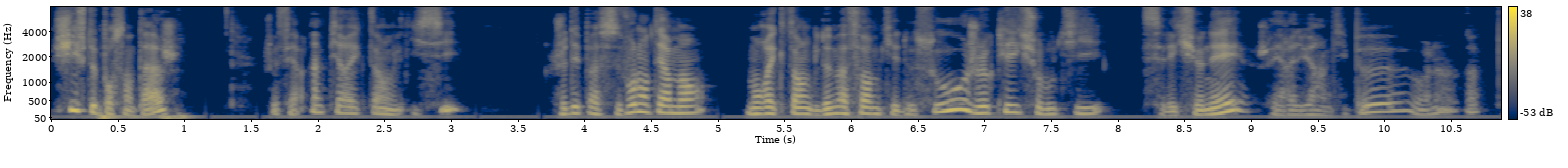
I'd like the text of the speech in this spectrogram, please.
shift pourcentage, je vais faire un petit rectangle ici, je dépasse volontairement mon rectangle de ma forme qui est dessous, je clique sur l'outil sélectionner, je vais réduire un petit peu, voilà, hop,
